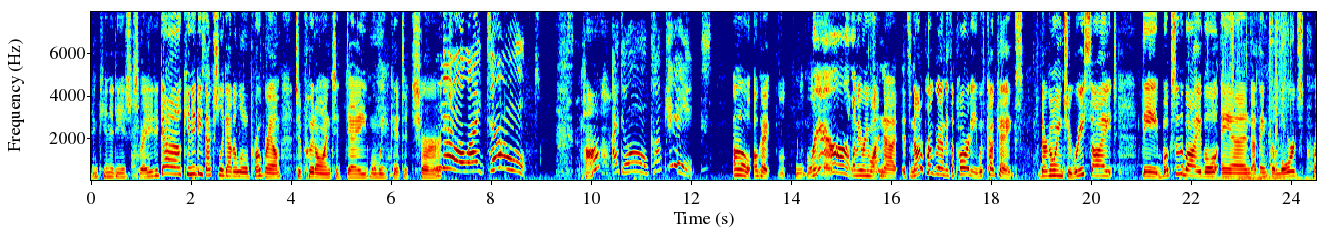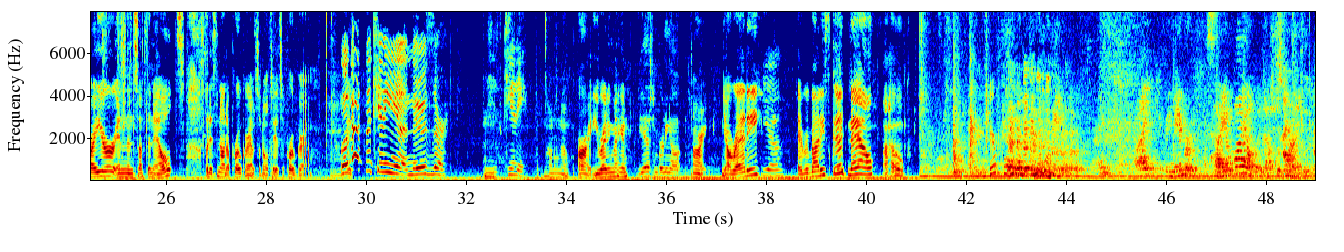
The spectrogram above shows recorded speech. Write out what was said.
And Kennedy is just ready to go. Kennedy's actually got a little program to put on today when we get to church. No, I don't. Huh? I don't. Cupcakes. Oh, okay. Let me rewind that. It's not a program, it's a party with cupcakes. They're going to recite the books of the Bible and I think the Lord's Prayer and then something else. But it's not a program, so don't say it's a program. Look at the kitty loser. Mm. She's a kitty. I don't know. All right, you ready, Megan? Yes, I'm burning up. All right. Y'all ready? Yeah. Everybody's good now, I hope. Careful. I remember, say it loud, but don't scream.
